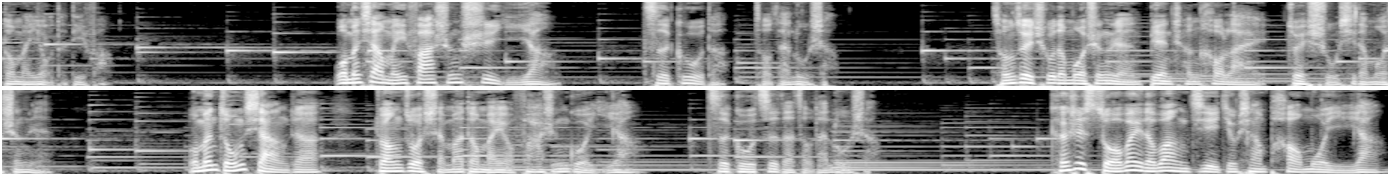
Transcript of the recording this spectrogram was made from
都没有的地方。我们像没发生事一样，自顾地走在路上。从最初的陌生人变成后来最熟悉的陌生人，我们总想着装作什么都没有发生过一样，自顾自地走在路上。可是所谓的忘记，就像泡沫一样，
